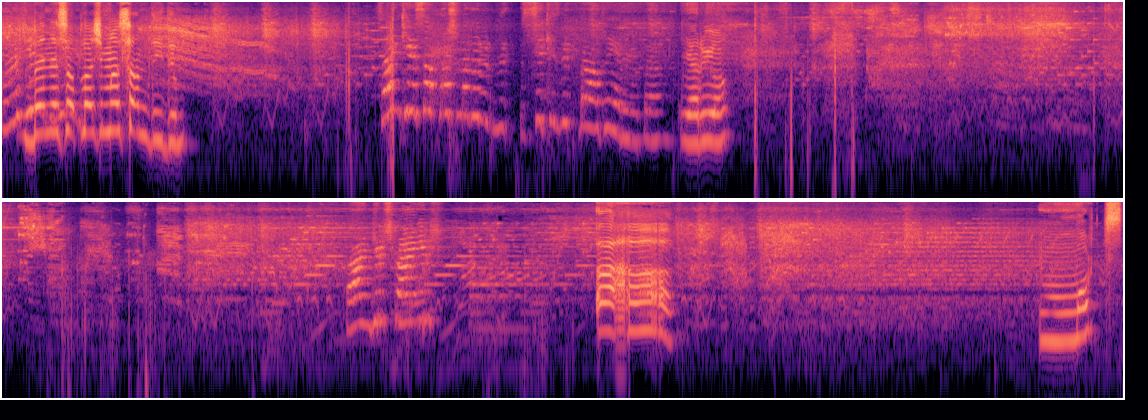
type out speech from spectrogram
Ölecek Ben hesaplaşma sandıydım. 8 bit mi 6 yarıyor Kaan. Yarıyor. Kaan giriş, Kaan giriş. Aa! Mort.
